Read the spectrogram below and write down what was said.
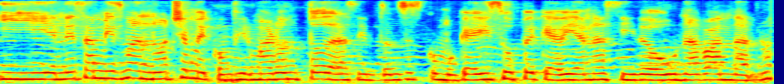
y en esa misma noche me confirmaron todas, entonces como que ahí supe que había nacido una banda, ¿no?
